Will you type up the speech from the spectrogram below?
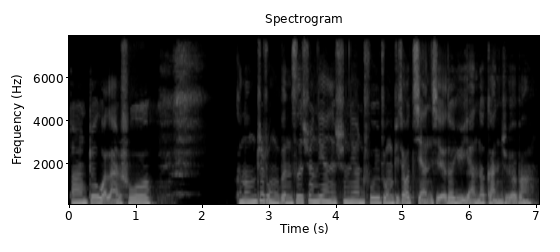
当然，对我来说，可能这种文字训练训练出一种比较简洁的语言的感觉吧。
